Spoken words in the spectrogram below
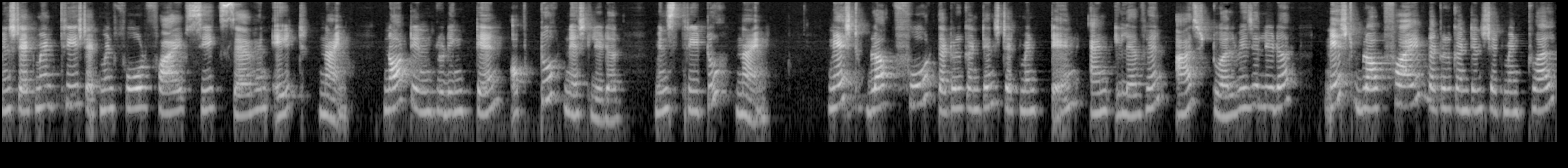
Means statement 3, statement 4, 5, 6, 7, 8, 9. Not including 10 up to next leader. Means 3 to 9. Next block 4 that will contain statement 10 and 11 as 12 is a leader. Next block 5 that will contain statement 12.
